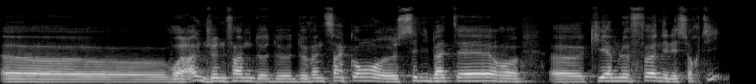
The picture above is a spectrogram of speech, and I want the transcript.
voilà, une jeune femme de, de, de 25 ans célibataire qui aime le fun et les sorties.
